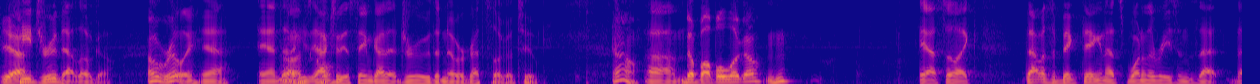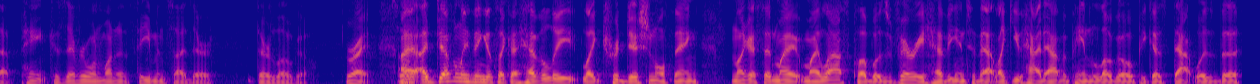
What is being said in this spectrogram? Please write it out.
Yeah. he drew that logo oh, really? yeah and Oh, uh, that's he's cool. actually the same guy that drew the no regrets logo too Oh. Um, the bubble logo? mm-hmm. yeah so like that was a big thing and that's one of the reasons that that paint because everyone wanted a theme inside their their logo Right. I, I definitely think it's like a heavily like traditional thing. And like I said, my my last club was very heavy into that. Like you had to have a painted logo because that was the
